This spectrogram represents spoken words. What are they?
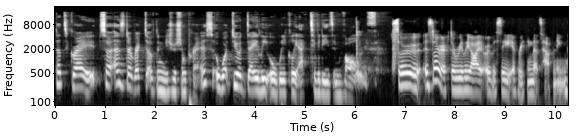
That's great. So, as director of the Nutrition Press, what do your daily or weekly activities involve? So, as director, really, I oversee everything that's happening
